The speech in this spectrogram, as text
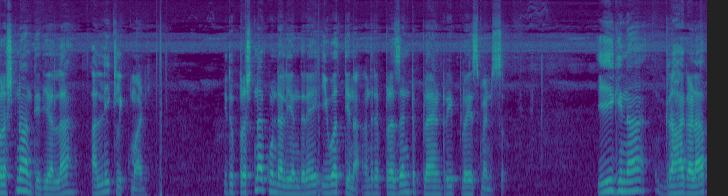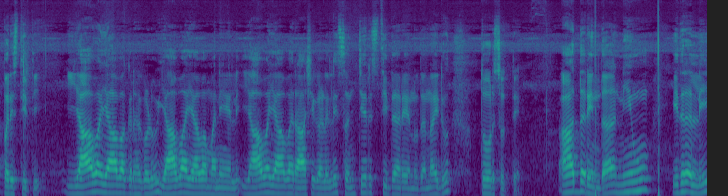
ಪ್ರಶ್ನ ಅಂತಿದೆಯಲ್ಲ, ಅಲ್ಲಿ ಕ್ಲಿಕ್ ಮಾಡಿ. ಇದು ಪ್ರಶ್ನಾ ಕುಂಡಲಿ ಅಂದರೆ ಇವತ್ತಿನ, ಅಂದರೆ ಪ್ರೆಸೆಂಟ್ ಪ್ಲ್ಯಾನ್ಟ್ರಿ ಪ್ಲೇಸ್ಮೆಂಟ್ಸು ಈಗಿನ ಗ್ರಹಗಳ ಪರಿಸ್ಥಿತಿ. ಯಾವ ಯಾವ ಗ್ರಹಗಳು ಯಾವ ಯಾವ ಮನೆಯಲ್ಲಿ, ಯಾವ ಯಾವ ರಾಶಿಗಳಲ್ಲಿ ಸಂಚರಿಸ್ತಿದ್ದಾರೆ ಅನ್ನೋದನ್ನು ಇದು ತೋರಿಸುತ್ತೆ. ಆದ್ದರಿಂದ ನೀವು ಇದರಲ್ಲಿ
